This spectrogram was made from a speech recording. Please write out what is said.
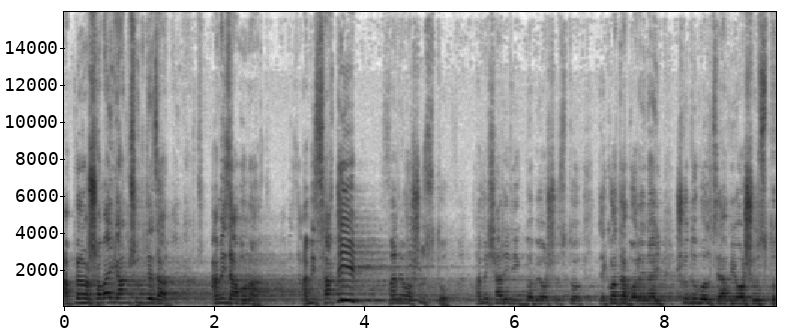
আপনারা সবাই গান শুনতে যান। আমি যাব না। আমি সাকিব মানে অসুস্থ। আমি শারীরিকভাবে অসুস্থ। এ কথা বলে নাই। শুধু বলছে আমি অসুস্থ।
